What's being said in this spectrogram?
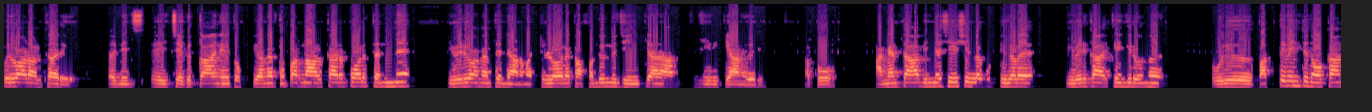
ഒരുപാട് ആൾക്കാർ മീൻസ് ചെകുത്താന് തൊപ്പി അങ്ങനത്തെ പറഞ്ഞ ആൾക്കാരെ പോലെ തന്നെ ഇവരും അങ്ങനെ തന്നെയാണ്. മറ്റുള്ളവരെ കഫം തിന്ന് ജീവിക്കാനാണ് ജീവിക്കുകയാണ് ഇവർ. അപ്പോ അങ്ങനത്തെ ആ ഭിന്നശേഷിയുള്ള കുട്ടികളെ ഇവർക്ക് ആർക്കെങ്കിലും ഒന്ന് ഒരു പത്ത് മിനിറ്റ് നോക്കാൻ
